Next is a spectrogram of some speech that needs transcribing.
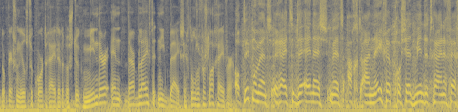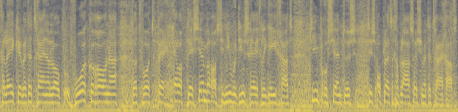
Door personeelstekort rijden er een stuk minder en daar blijft het niet bij, zegt onze verslaggever. Op dit moment rijdt de NS met 8 à 9 procent minder treinen vergeleken met de treinenloop voor corona. Dat wordt per 11 december, als die nieuwe dienstregeling ingaat, 10 procent. Dus het is opletten geblazen als je met de trein gaat.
